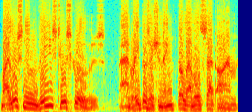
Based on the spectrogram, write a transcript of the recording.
by loosening these two screws and repositioning the level set arm.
